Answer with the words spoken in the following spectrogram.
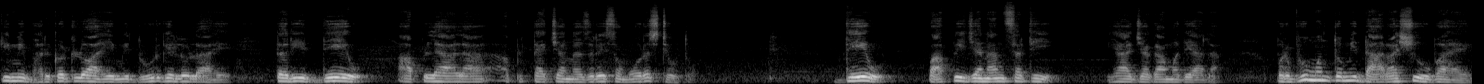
की मी भरकटलो आहे मी दूर गेलेलो आहे तरी देव आपल्याला आप त्याच्या नजरेसमोरच ठेवतो. देव पापी जनांसाठी ह्या जगामध्ये आला. प्रभू म्हणतो मी दाराशी उभा आहे.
